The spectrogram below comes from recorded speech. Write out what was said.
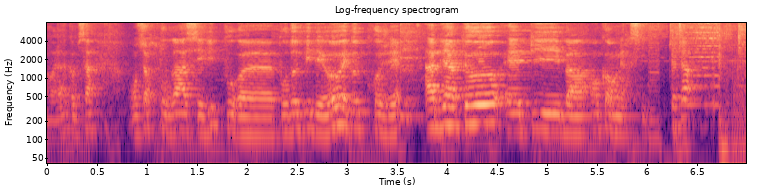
voilà, comme ça on se retrouvera assez vite pour, euh, d'autres vidéos et d'autres projets. A bientôt et puis ben encore merci. Ciao ciao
